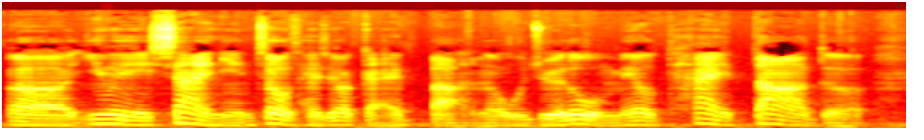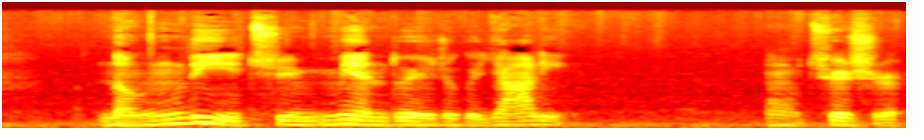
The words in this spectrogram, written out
呃，因为下一年教材就要改版了，我觉得我没有太大的能力去面对这个压力。嗯，确实，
